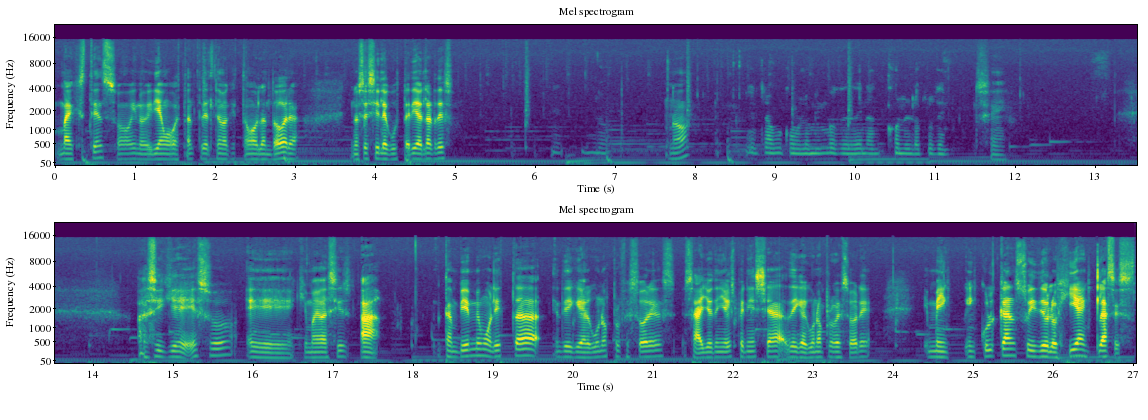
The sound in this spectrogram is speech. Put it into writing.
más extenso y nos iríamos bastante del tema que estamos hablando ahora. No sé si les gustaría hablar de eso, No, entramos como lo mismo de Denan con el otro tema. Sí. Así que eso, eh, ¿qué me iba a decir? Ah, también me molesta de que algunos profesores, o sea, yo he tenido experiencia de que algunos profesores me in- inculcan su ideología en clases.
